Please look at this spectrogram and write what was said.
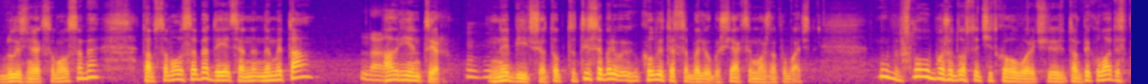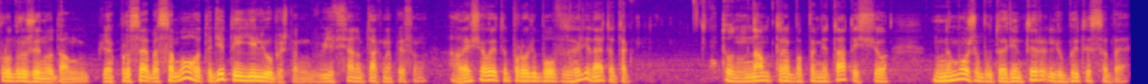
ближнього як самого себе, там самого себе дається не мета, Да. а орієнтир, не більше. Тобто, ти себе коли ти себе любиш, як це можна побачити? Ну, слово Боже досить чітко говорить, що там піклуватись про дружину, там як про себе самого, тоді ти її любиш. Там в Єфесянам так написано. Але якщо говорити про любов взагалі, знаєте, так, то нам треба пам'ятати, що ну, не може бути орієнтир любити себе.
